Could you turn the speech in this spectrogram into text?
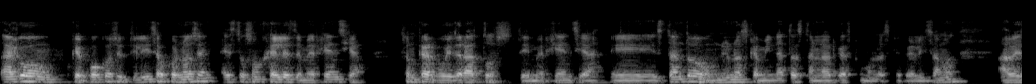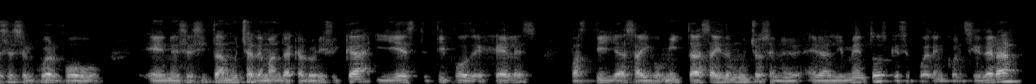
Algo que poco se utiliza o conocen, estos son geles de emergencia, son carbohidratos de emergencia. Eh, estando en unas caminatas tan largas como las que realizamos, a veces el cuerpo eh, necesita mucha demanda calorífica y este tipo de geles pastillas, hay gomitas, hay de muchos en, alimentos que se pueden considerar.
